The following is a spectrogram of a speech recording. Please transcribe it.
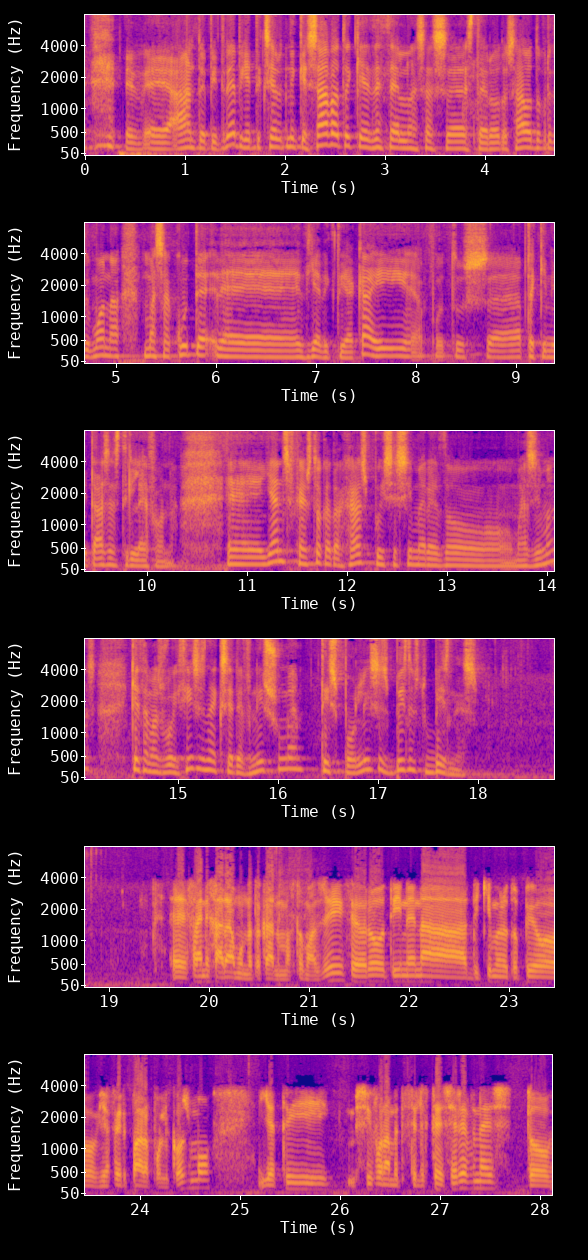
ε, ε, αν το επιτρέπει, γιατί ξέρω ότι είναι και Σάββατο και δεν θέλω να σας ε, στερώ το Σάββατο. Προτιμώ να μας ακούτε ε, διαδικτυακά ή από, τους, ε, από τα κινητά σας τηλέφωνα. Ε, Γιάννη, ευχαριστώ καταρχάς που είσαι σήμερα εδώ μαζί μας και θα μας βοηθήσεις να εξερευνήσουμε τις πωλήσεις business to business. Ε, θα είναι χαρά μου να το κάνουμε αυτό μαζί. Θεωρώ ότι είναι ένα αντικείμενο το οποίο ενδιαφέρει πάρα πολύ κόσμο, γιατί σύμφωνα με τις τελευταίες έρευνες, το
